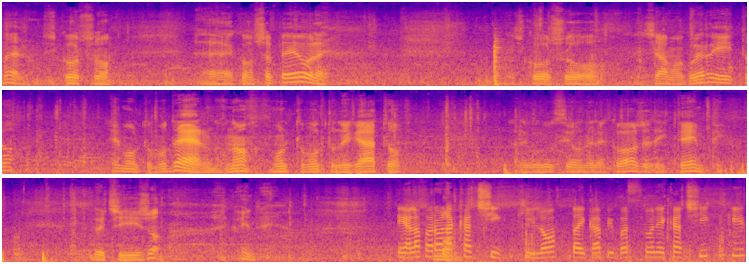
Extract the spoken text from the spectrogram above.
bello, un discorso eh, consapevole, un discorso diciamo agguerrito e molto moderno, no? molto molto legato all'evoluzione delle cose, dei tempi, deciso e quindi E alla parola Boh. cacicchi, lotta ai capi bastone cacicchi,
